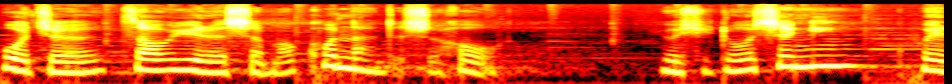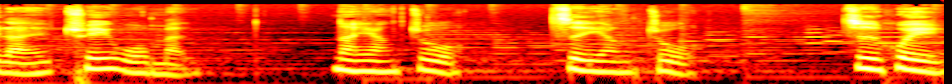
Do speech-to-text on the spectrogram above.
或者遭遇了什么困难的时候，有许多声音会来催我们那样做、这样做，智慧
